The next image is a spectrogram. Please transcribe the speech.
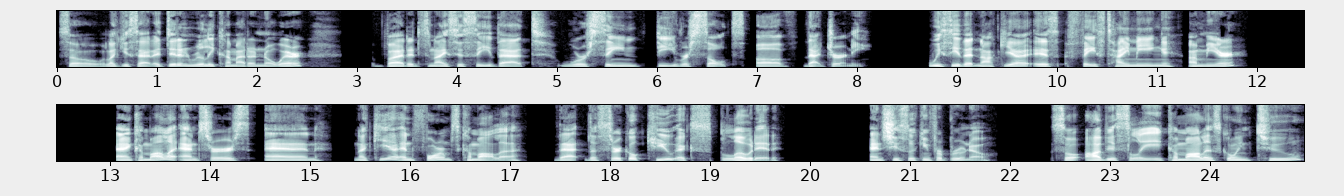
So, like you said, it didn't really come out of nowhere, but it's nice to see that we're seeing the results of that journey. We see that Nakia is FaceTiming Amir, and Kamala answers, and Nakia informs Kamala that the Circle Q exploded and she's looking for Bruno. So obviously, Kamala is going to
